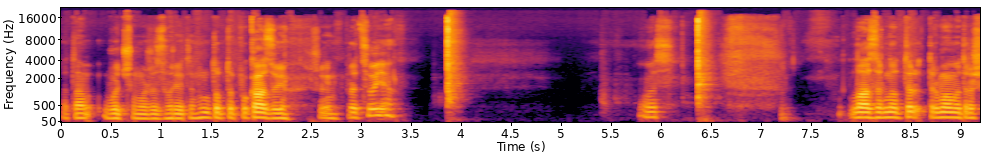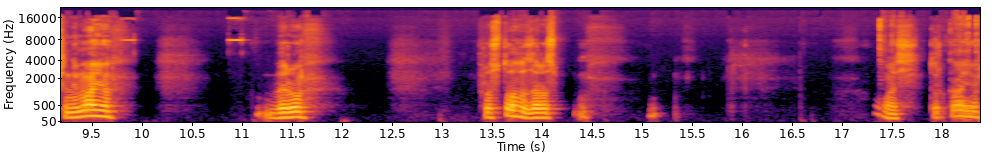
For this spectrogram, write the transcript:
а там будь-що може згоріти. Ну, тобто показую, що він працює. Ось. Лазерного термометра ще не маю. Беру простого, зараз ось торкаю.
